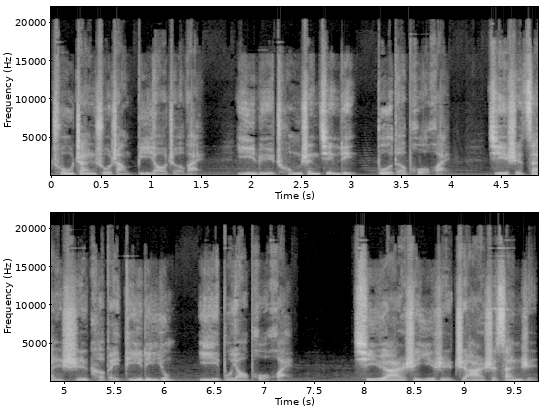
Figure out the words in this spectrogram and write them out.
除战术上必要者外，一律重申禁令，不得破坏。即使暂时可被敌利用，亦不要破坏。七月二十一日至二十三日，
